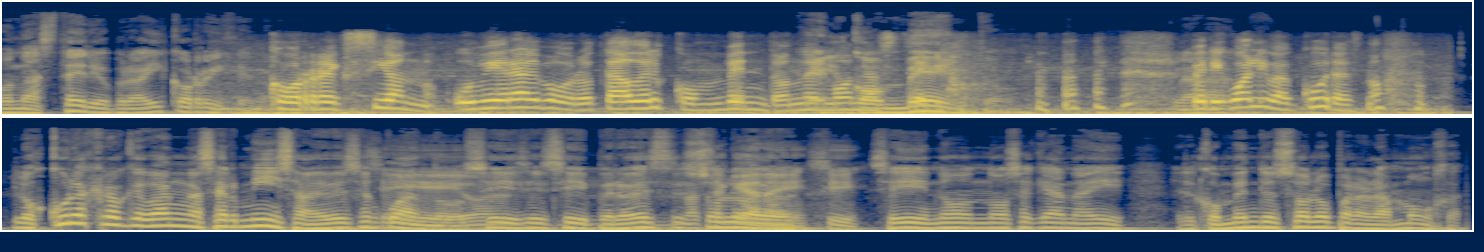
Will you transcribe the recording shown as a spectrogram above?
Monasterio, pero ahí corrigen. Corrección, hubiera alborotado el convento, no el, El monasterio. convento. Claro. Pero igual iba a curas, ¿no? Los curas creo que van a hacer misa de vez en Sí, cuando. bueno, Sí, sí, sí, pero es no se solo. quedan ahí, sí. no, no se quedan ahí. El convento es solo para las monjas.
